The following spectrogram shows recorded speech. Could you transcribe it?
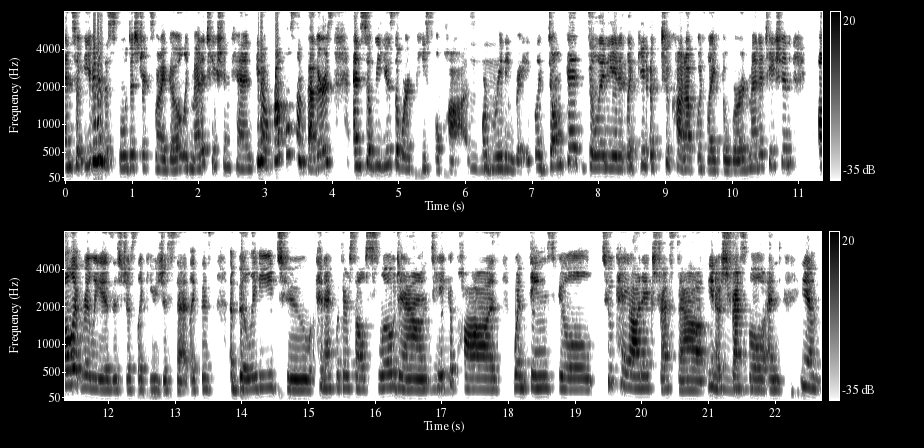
And so even in the school districts when I go, like meditation can, you know, ruffle some feathers. And so we use the word peaceful pause mm-hmm. or breathing break. Like don't get delineated, like, you know, too caught up with like the word meditation all it really is is just like you just said like this ability to connect with yourself slow down mm-hmm. take a pause when things feel too chaotic stressed out you know mm-hmm. stressful and you know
